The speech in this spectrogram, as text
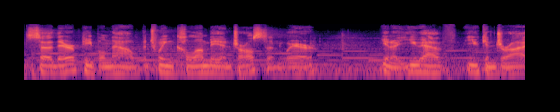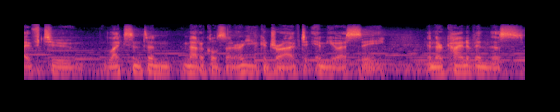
so there are people now between Columbia and Charleston where you know you have you can drive to Lexington Medical Center, you can drive to MUSC, and they're kind of in this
